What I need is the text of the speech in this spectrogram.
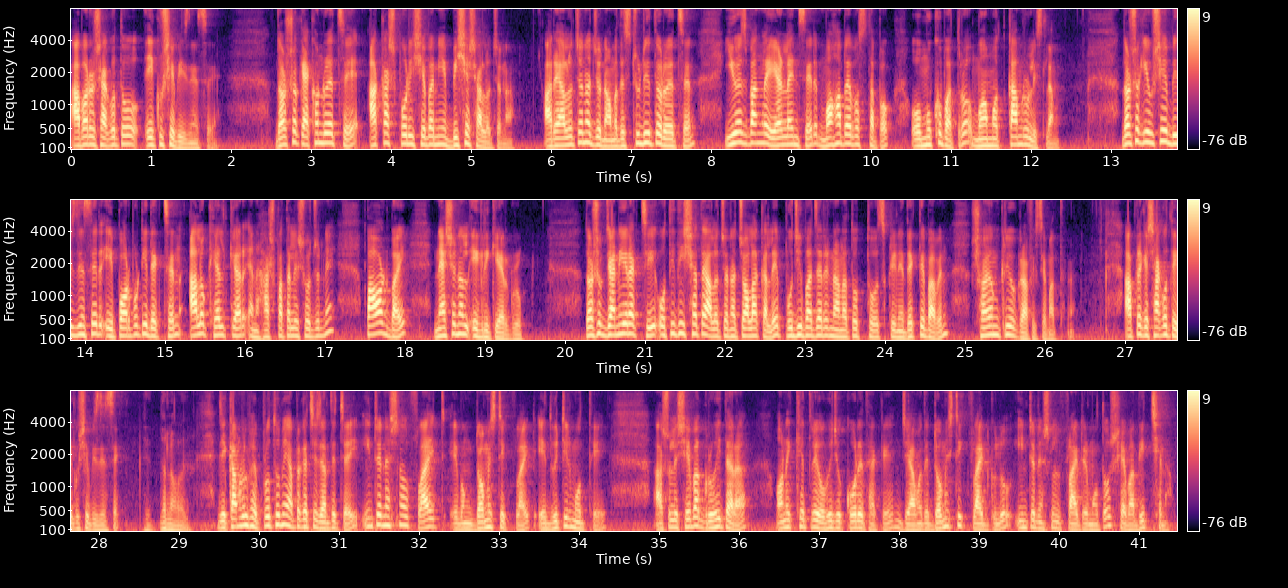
আবারও স্বাগত একুশে বিজনেসে। দর্শক, এখন রয়েছে আকাশ পরিষেবা নিয়ে বিশেষ আলোচনা। আর এই আলোচনার জন্য আমাদের স্টুডিওতে রয়েছেন ইউএস বাংলা এয়ারলাইন্সের মহাব্যবস্থাপক ও মুখপাত্র মোহাম্মদ কামরুল ইসলাম। দর্শক ইউসে বিজনেসের এই পর্বটি দেখছেন আলোক হেলথ কেয়ার অ্যান্ড হাসপাতালের সৌজন্যে powered by national agri care group. দর্শক, জানিয়ে রাখছি, অতিথির সাথে আলোচনা চলাকালে পুঁজিবাজারের নানা তথ্য স্ক্রিনে দেখতে পাবেন স্বয়ংক্রিয় গ্রাফিক্সের মাধ্যমে। আপনাকে স্বাগত একুশে বিজনেসে। ধন্যবাদ। যে কামরুল ভাই প্রথমে আপনার কাছে জানতে চাই ইন্টারন্যাশনাল ফ্লাইট এবং ডোমেস্টিক ফ্লাইট এই দুইটির মধ্যে আসলে সেবা গ্রহীতারা অনেক ক্ষেত্রে অভিযোগ করে থাকেন যে আমাদের ডোমেস্টিক ফ্লাইটগুলো ইন্টারন্যাশনাল ফ্লাইটের মতো সেবা দিচ্ছে না।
